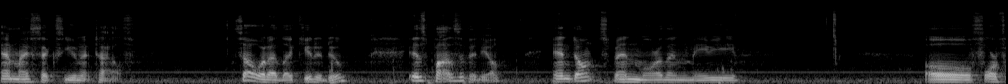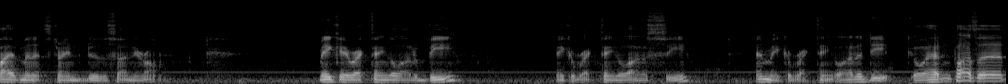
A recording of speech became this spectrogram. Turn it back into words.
and my 6 unit tiles. So what I'd like you to do is pause the video and don't spend more than maybe, oh, four or five minutes trying to do this on your own. Make a rectangle out of B, make a rectangle out of C, and make a rectangle out of D. Go ahead and pause it.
